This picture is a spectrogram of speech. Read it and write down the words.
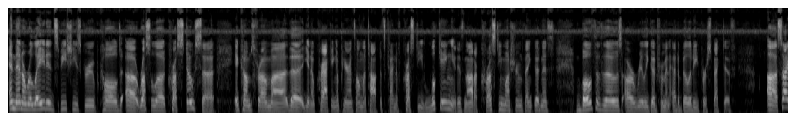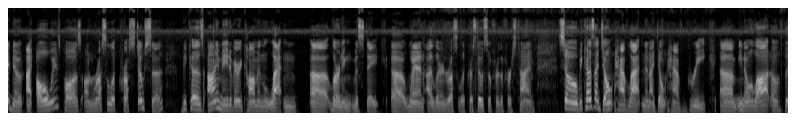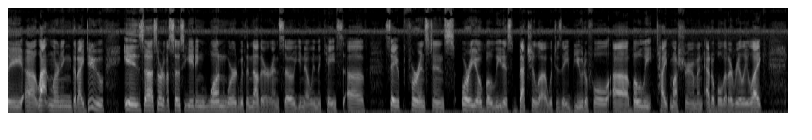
and then a related species group called uh, Russula crustosa. It comes from uh, the, you know, cracking appearance on the top. It's kind of crusty looking. It is not a crusty mushroom, thank goodness. Both of those are really good from an edibility perspective. Uh, side note, I always pause on Russula crustosa because I made a very common Latin uh, learning mistake uh, when I learned Russula crustosa for the first time. So, because I don't have Latin and I don't have Greek, um, you know, a lot of the uh, Latin learning that I do is uh, sort of associating one word with another. And so, you know, in the case of say, for instance, Aureoboletus betula, which is a beautiful uh, bolete type mushroom and edible that I really like.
